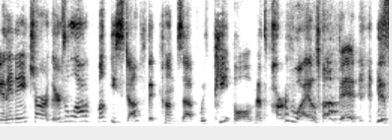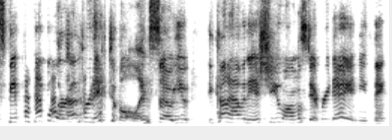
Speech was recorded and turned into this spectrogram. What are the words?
And in HR, there's a lot of funky stuff that comes up with people. That's part of why I love it is people, are unpredictable. And so you you kind of have an issue almost every day and you think,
